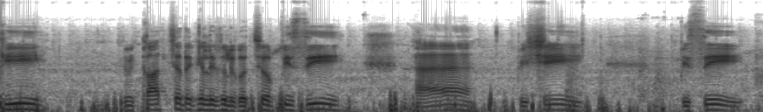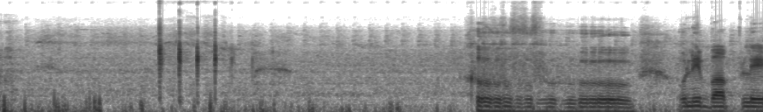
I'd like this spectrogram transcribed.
কি তুমি কার সাথে খেলিখুলি করছ পিসি হ্যাঁ পিসি পিসি ওলে বাপলে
